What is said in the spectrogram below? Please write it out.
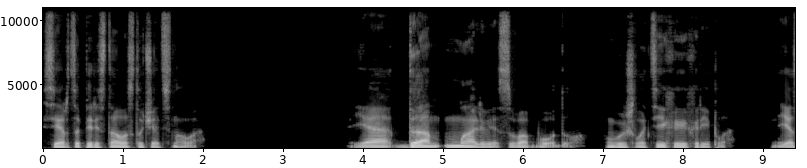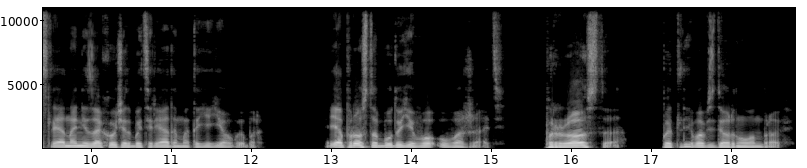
Сердце перестало стучать снова. «Я дам Мальве свободу», — вышло тихо и хрипло. «Если она не захочет быть рядом, это ее выбор. Я просто буду его уважать. Просто!» — пытливо вздернул он бровь.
